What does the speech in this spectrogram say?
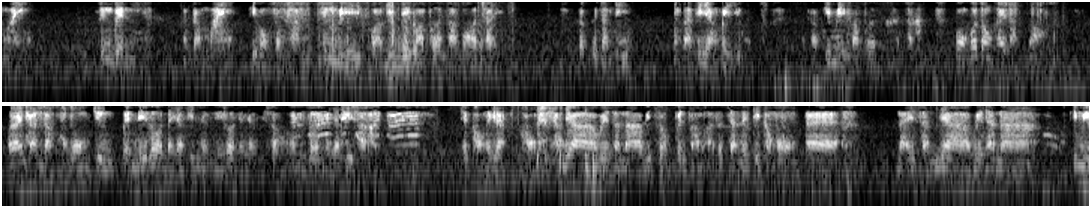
ใหม่ ซึ่งเป็นกรรมใหม่ที่บ่งสงสัยซึ่งมีความยินดีความเพลินความพอใจ ก็คือนันทีนะที่ยังมีอยู่ ครับที่มีความเพลินอาสาพระองค์ก็ต้องให้ดับต่อเพ ราะฉะนั้นการดับของพระองค์จึงเป็นนิโรธในยะที่หนึ่งนิโรธในยะที่สองและนิโรธในยะที่สามเช็คของอีกแล้วของสัญญาเวทนาวิตกเป็นความอัศจรรย์ในจิตของพระองค์แต่ในสัญญาเวทนาที่มี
